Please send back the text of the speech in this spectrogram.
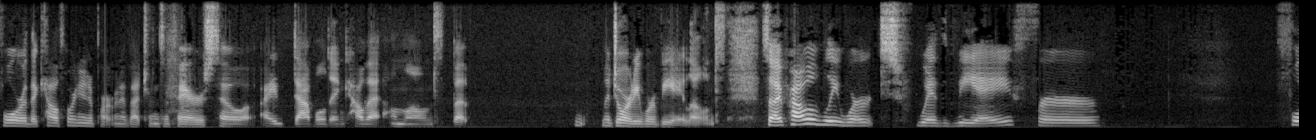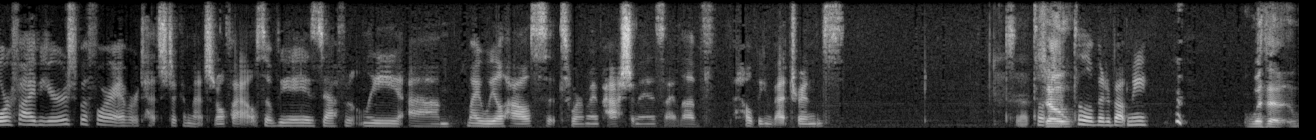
for the California Department of Veterans Affairs, so I dabbled in CalVet home loans, but majority were VA loans. So I probably worked with VA for four or five years before I ever touched a conventional file. So VA is definitely um, my wheelhouse. It's where my passion is. I love helping veterans. So that's a, so, that's a little bit about me. with a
